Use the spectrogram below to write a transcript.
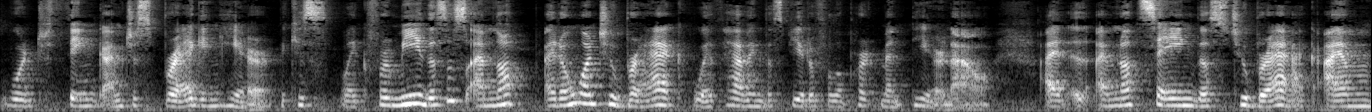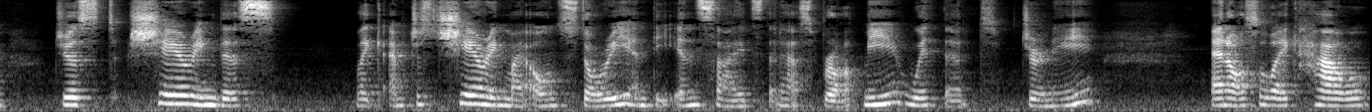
would think I'm just bragging here because like for me this is I'm not I don't want to brag with having this beautiful apartment here now. I I'm not saying this to brag. I'm just sharing this like I'm just sharing my own story and the insights that has brought me with that journey and also like how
